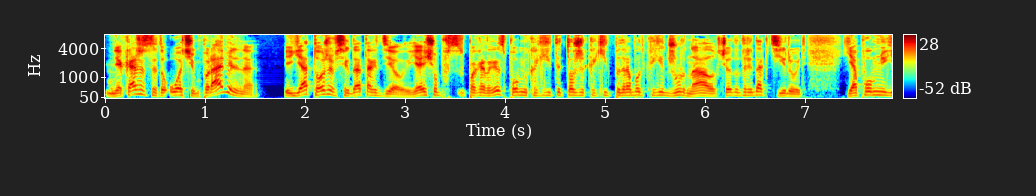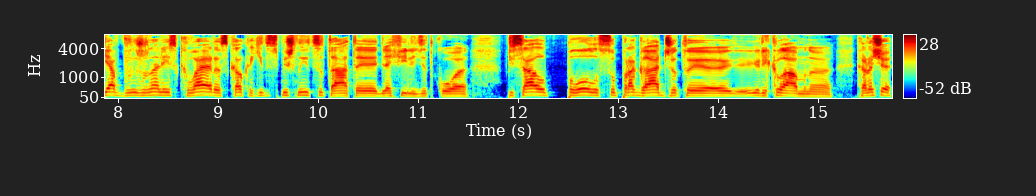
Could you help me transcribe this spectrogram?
Мне кажется, это очень правильно, и я тоже всегда так делал. Я еще пока так помню какие-то тоже какие-то подработки в каких-то журналах, что-то отредактировать. Я помню, я в журнале Esquire искал какие-то смешные цитаты для Фили Дитко, писал полосу про гаджеты э, рекламную. Короче,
